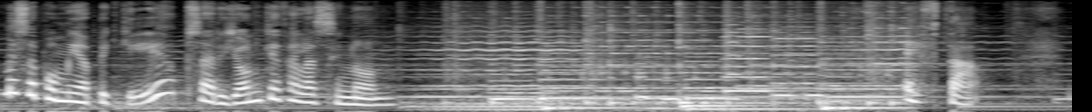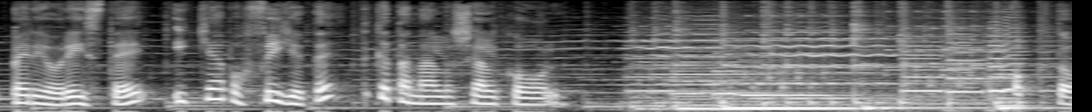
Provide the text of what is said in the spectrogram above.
μέσα από μία ποικιλία ψαριών και θαλασσινών. 7. Περιορίστε ή και αποφύγετε την κατανάλωση αλκοόλ. 8.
